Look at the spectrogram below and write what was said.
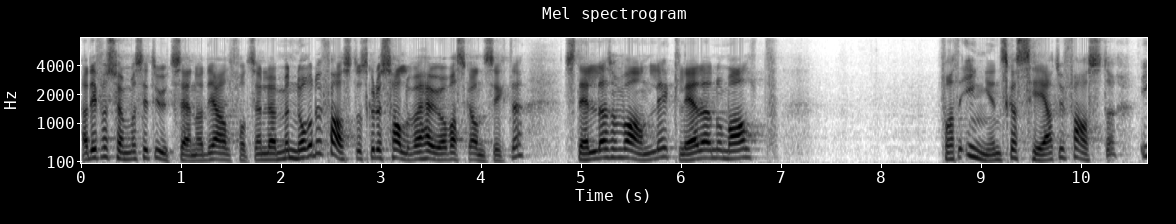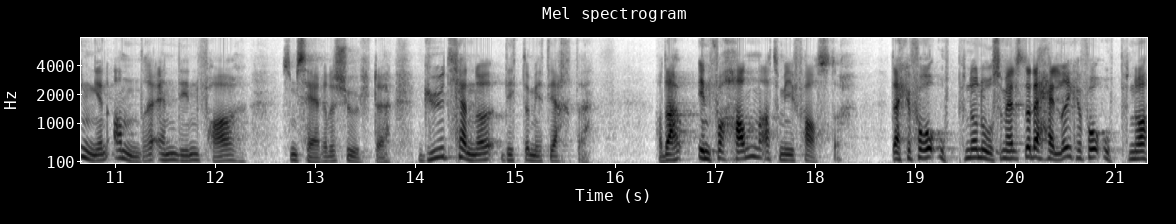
Ja, De forsømmer sitt utseende, og de har alt fått sin lønn. Men når du faster, skal du salve hodet og vaske ansiktet. Stell deg som vanlig, kle deg normalt. For at ingen skal se at du faster. Ingen andre enn din far som ser i det skjulte. Gud kjenner ditt og mitt hjerte. Og Det er innenfor Han at vi faster. Det er ikke for å oppnå noe som helst, og det er heller ikke for å oppnå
